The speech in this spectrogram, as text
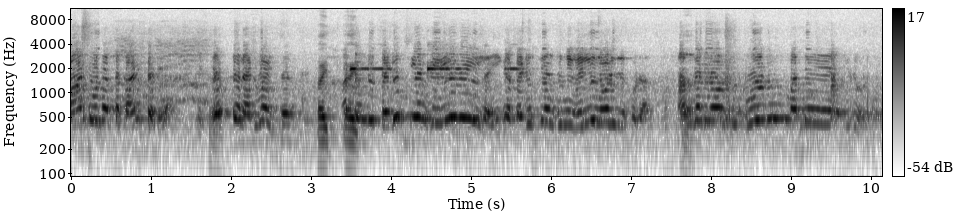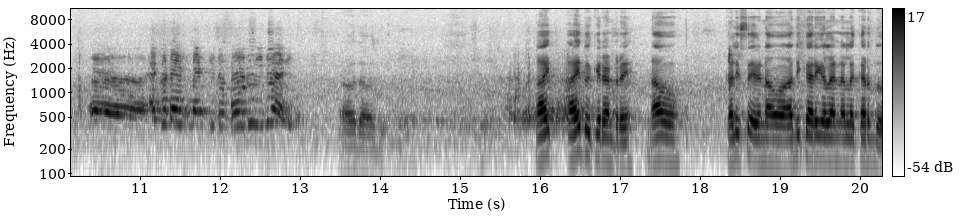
ಮಾಡಬಹುದು ಅಂತ ಕಾಣ್ತದೆ. ಜಸ್ಟ್ ಅಡ್ವೈಸ್ ಸರ್ ಮತ್ತೊಂದು ಪೆಡೆಸ್ಟ್ರಿಯನ್ಸ್ ಇಲ್ಲವೇ ಇಲ್ಲ. ಈಗ ಪೆಡೆಸ್ಟ್ರಿಯನ್ಸ್ ನೀವು ಎಲ್ಲಿ ನೋಡಿದ್ರು ಕೂಡ ಅಂಗಡಿಯವ್ರದ್ದು ಬೋರ್ಡು ಮತ್ತೆ ಇದು ಅಡ್ವರ್ಟೈಸ್ಮೆಂಟ್ ಇದು ಬೋರ್ಡು ಇದೇ ಆಗಿದೆ. ಹೌದೌದು. ಆಯ್ತು ಆಯ್ತು ಕಿರಣ್ ರೀ. ನಾವು ಕಳಿಸ್ತೇವೆ. ನಾವು ಅಧಿಕಾರಿಗಳನ್ನೆಲ್ಲ ಕರೆದು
